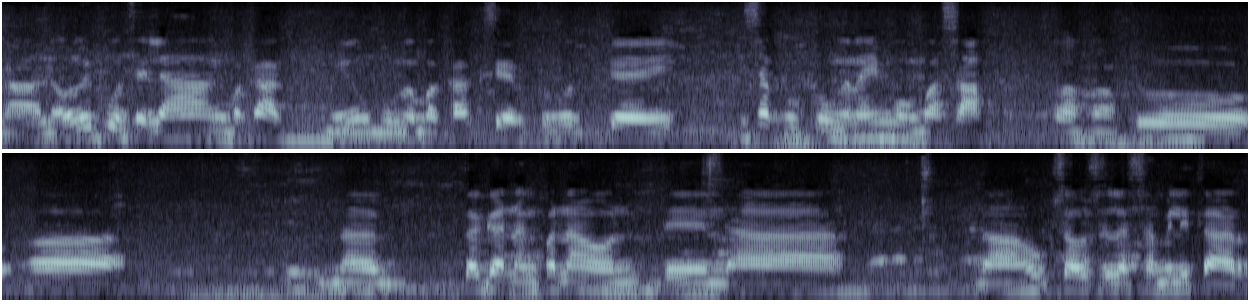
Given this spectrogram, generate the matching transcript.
na naulipon sa ilahang bakak. Ngayon kung nga bakak sir tungod kay isa po kung nga nahimong masa. So ah, nagdagan ang panahon then ah, nahugsaw sila sa militar.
